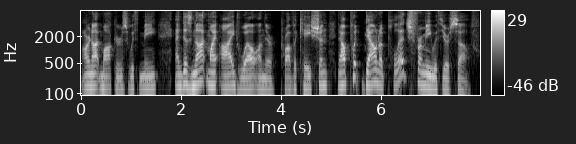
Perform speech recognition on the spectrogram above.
Are not mockers with me? And does not my eye dwell on their provocation? Now put down a pledge for me with yourself.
